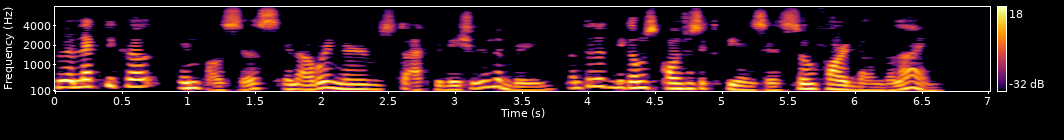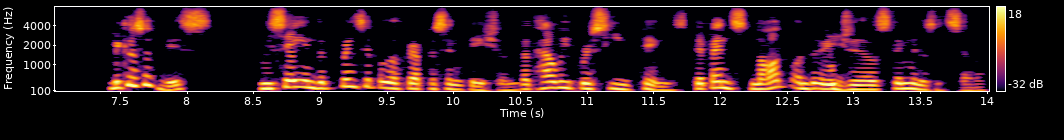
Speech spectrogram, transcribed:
to electrical impulses in our nerves to activation in the brain until it becomes conscious experiences so far down the line. Because of this, we say in the principle of representation that how we perceive things depends not on the original stimulus itself,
